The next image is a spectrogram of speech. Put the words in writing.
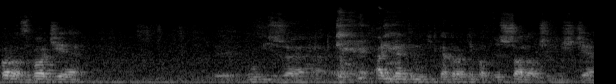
po rozwodzie, y, mówi, że alimenty mu kilkakrotnie podwyższono oczywiście.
